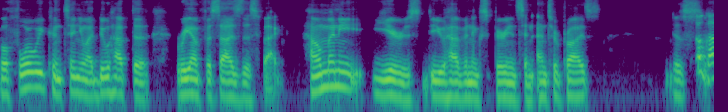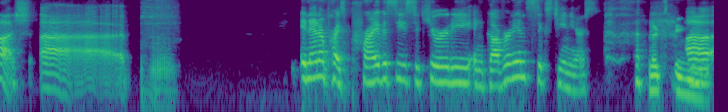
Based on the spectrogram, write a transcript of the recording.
before we continue i do have to reemphasize this fact. How many years do you have an experience in enterprise? Just oh gosh. Uh in enterprise privacy, security, and governance, 16 years. 16 uh,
